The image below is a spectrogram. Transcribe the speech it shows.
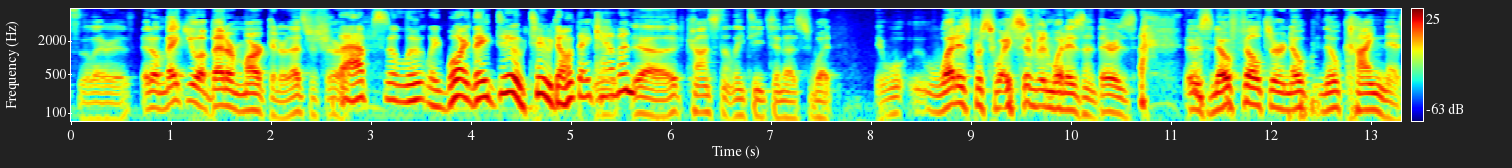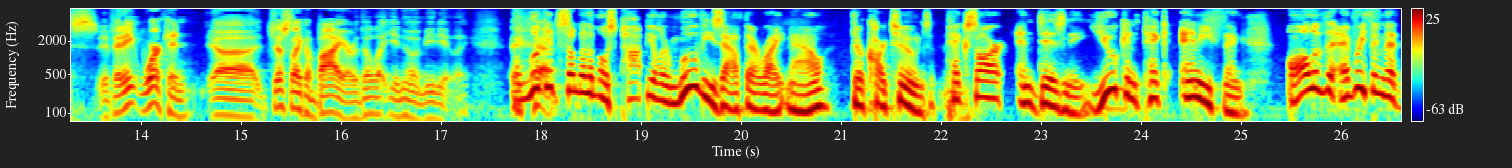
that's hilarious. It'll make you a better marketer, that's for sure. Absolutely, boy, they do too, don't they, Kevin? Yeah, they're constantly teaching us what what is persuasive and what isn't. There's there's no filter, no no kindness. If it ain't working, uh, just like a buyer, they'll let you know immediately. Well, look at some of the most popular movies out there right now. They're cartoons, Pixar and Disney. You can pick anything all of the everything that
